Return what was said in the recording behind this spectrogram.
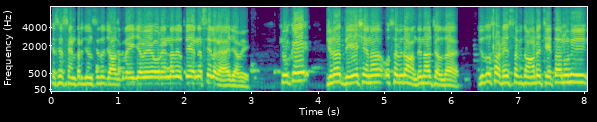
ਕਿਸੇ ਸੈਂਟਰ ਏਜੰਸੀ ਤੋਂ ਜਾਂਚ ਕਰਾਈ ਜਾਵੇ ਔਰ ਇਹਨਾਂ ਦੇ ਉੱਤੇ ਐਨਐਸਏ ਲਗਾਇਆ ਜਾਵੇ। ਕਿਉਂਕਿ ਜਿਹੜਾ ਦੇਸ਼ ਹੈ ਨਾ, ਉਹ ਸੰਵਿਧਾਨ ਦੇ ਨਾਲ ਚੱਲਦਾ ਹੈ। ਜਦੋਂ ਸਾਡੇ ਸੰਵਿਧਾਨ ਰਚੇਤਾ ਨੂੰ ਹੀ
